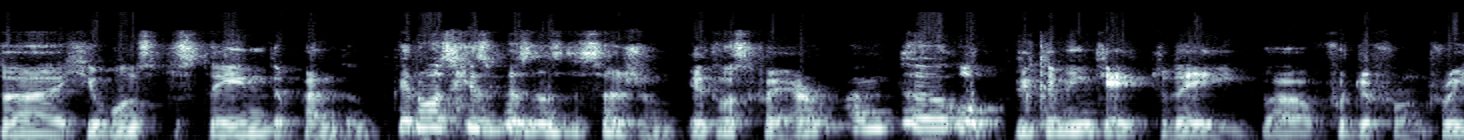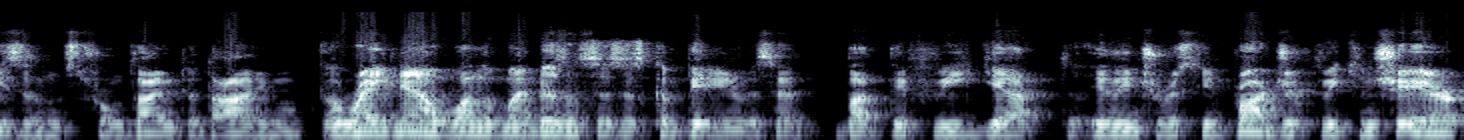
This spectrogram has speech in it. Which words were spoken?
uh, he wants to stay independent. It was his business decision. It was fair. And uh, look, we communicate today uh, for different reasons from time to time. Right now, one of my businesses is competing with him. But if we get an interesting project we can share,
